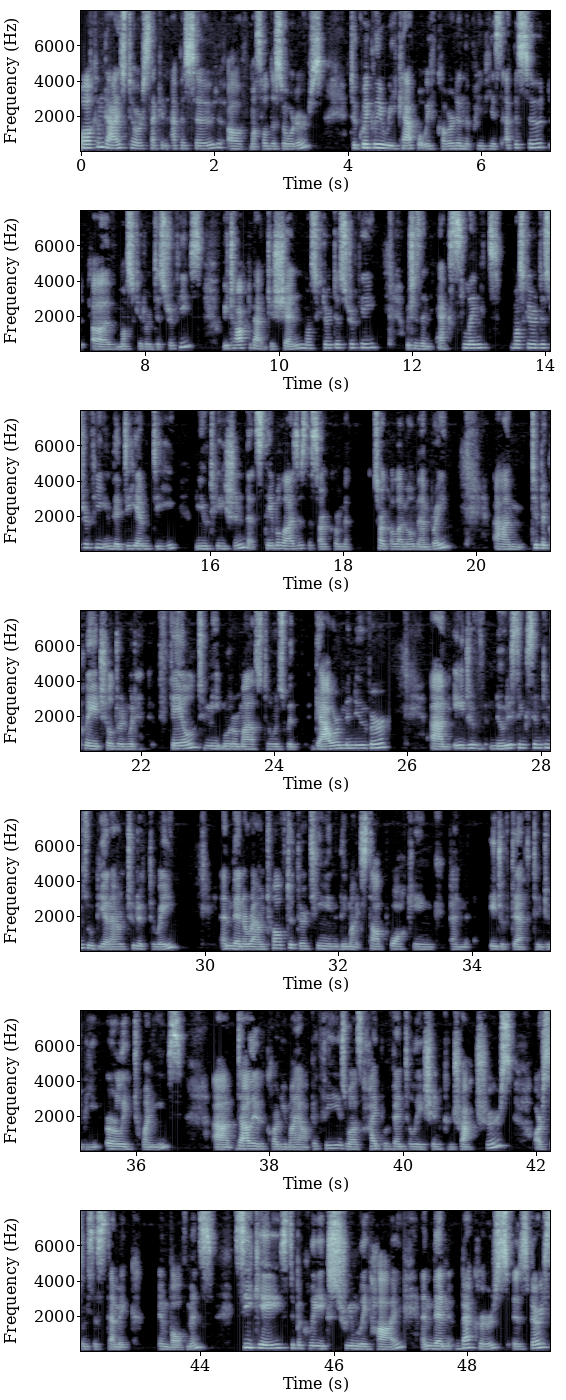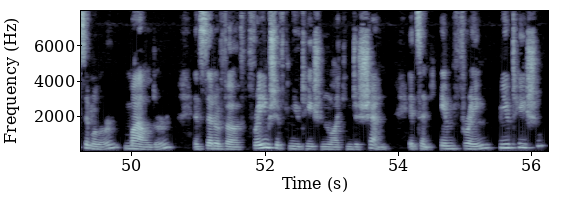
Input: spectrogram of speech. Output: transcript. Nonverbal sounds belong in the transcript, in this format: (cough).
Welcome, guys, to our second episode of Muscle Disorders. To quickly recap what we've covered in the previous episode of muscular dystrophies, we talked about Duchenne muscular dystrophy, which is an X linked muscular dystrophy in the DMD mutation that stabilizes the sarcolemmal membrane. Um, typically, children would fail to meet motor milestones with Gower maneuver. Um, age of noticing symptoms would be around two to three and then around 12 to 13 they might stop walking and age of death tend to be early 20s uh, dilated cardiomyopathy as well as hyperventilation contractures are some systemic involvements CK is typically extremely high, and then Becker's is very similar, milder. Instead of a frame shift mutation like in Duchenne, it's an in frame mutation.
